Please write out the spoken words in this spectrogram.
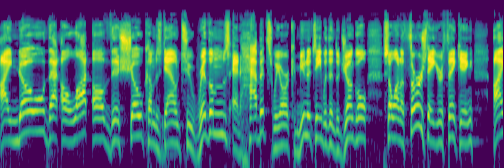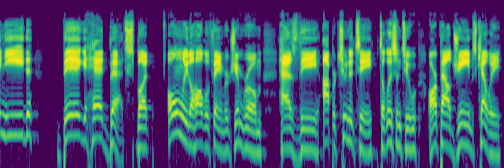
I know that a lot of this show comes down to rhythms and habits. We are a community within the jungle. So on a Thursday, you're thinking, I need big head bets, but only the Hall of Famer Jim Rome has the opportunity to listen to our pal James Kelly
